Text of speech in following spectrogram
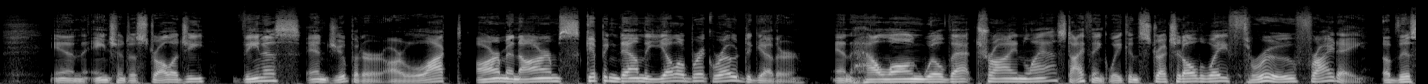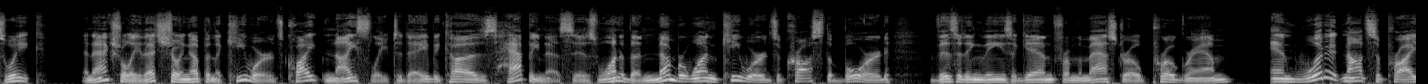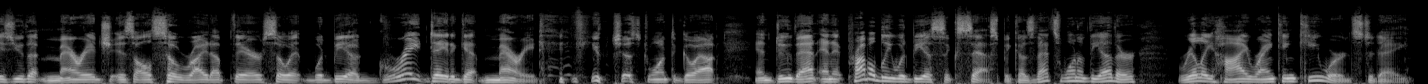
in ancient astrology. Venus and Jupiter are locked arm in arm, skipping down the yellow brick road together. And how long will that trine last? I think we can stretch it all the way through Friday of this week. And actually, that's showing up in the keywords quite nicely today because happiness is one of the number one keywords across the board. Visiting these again from the Mastro program and would it not surprise you that marriage is also right up there? So it would be a great day to get married if you just want to go out and do that. And it probably would be a success because that's one of the other really high ranking keywords today.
